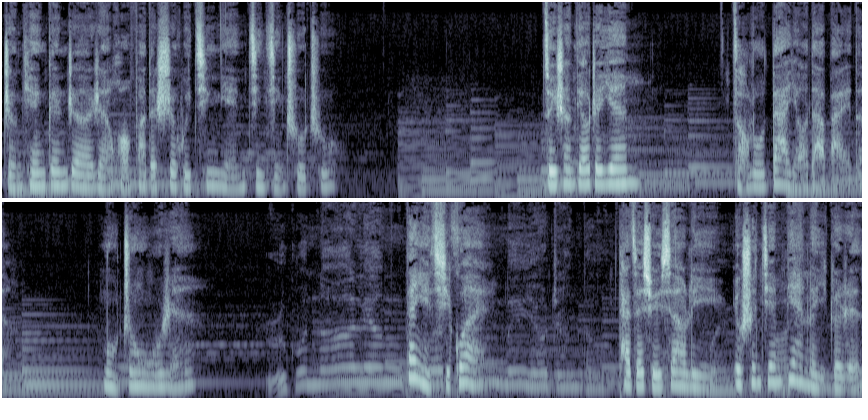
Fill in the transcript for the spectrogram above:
整天跟着染黄发的社会青年进进出出，嘴上叼着烟，走路大摇大摆的，目中无人。但也奇怪。他在学校里又瞬间变了一个人。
